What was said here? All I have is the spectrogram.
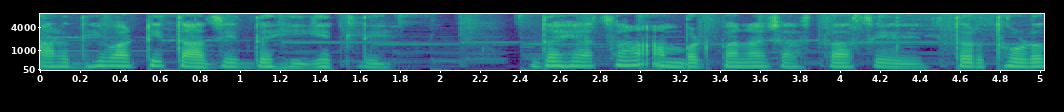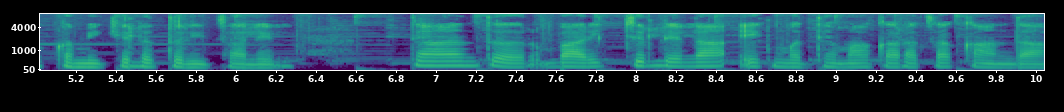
अर्धी वाटी ताजे दही घेतले. दह्याचा आंबटपणा जास्त असेल तर थोडं कमी केलं तरी चालेल. त्यानंतर बारीक चिरलेला एक मध्यम आकाराचा कांदा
